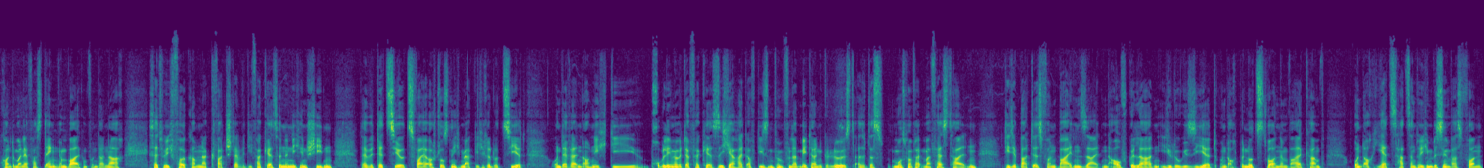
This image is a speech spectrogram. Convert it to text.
konnte man ja fast denken im Wahlkampf und danach, ist natürlich vollkommener Quatsch. Da wird die Verkehrswende nicht entschieden, da wird der CO2-Ausstoß nicht merklich reduziert und da werden auch nicht die Probleme mit der Verkehrssicherheit auf diesen 500 Metern gelöst. Also das muss man vielleicht mal festhalten. Die Debatte ist von beiden Seiten aufgeladen, ideologisiert und auch benutzt worden im Wahlkampf. Und auch jetzt hat es natürlich ein bisschen was von,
